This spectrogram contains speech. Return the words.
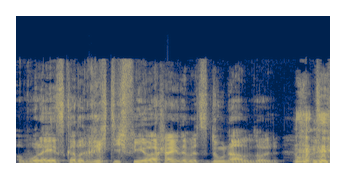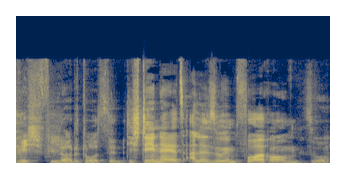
Obwohl er jetzt gerade richtig viel wahrscheinlich damit zu tun haben sollte. Weil richtig viele Leute tot sind. Die stehen ja jetzt alle so im Vorraum. So,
